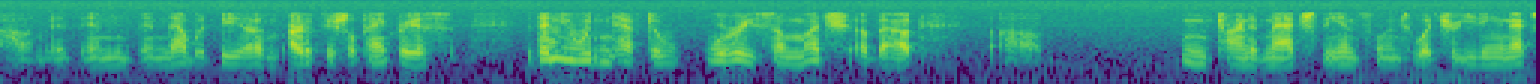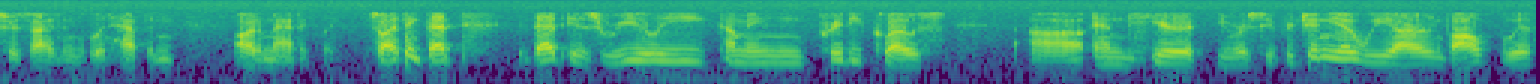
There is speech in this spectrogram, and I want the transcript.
um, and, and that would be an artificial pancreas. Then you wouldn't have to worry so much about uh, trying to match the insulin to what you're eating and exercising. It would happen automatically. So I think that that is really coming pretty close. Uh, and here at the University of Virginia, we are involved with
